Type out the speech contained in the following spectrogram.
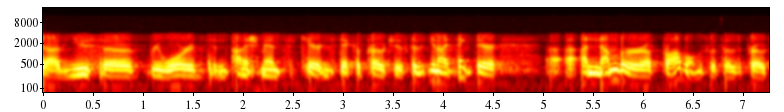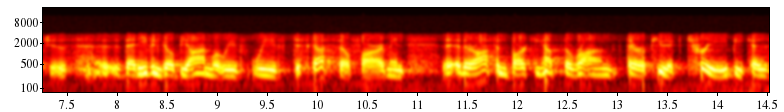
uh, the use of rewards and punishments, carrot and stick approaches, because you know I think there are a number of problems with those approaches uh, that even go beyond what we've we've discussed so far. I mean, they're often barking up the wrong therapeutic tree because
